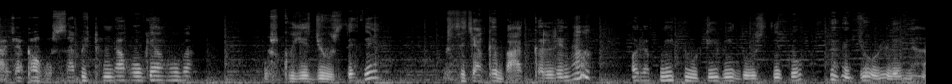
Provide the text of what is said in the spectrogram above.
राजा का गुस्सा भी ठंडा हो गया होगा। उसको ये जूस दे दे उससे जाकर बात कर लेना और अपनी टूटी हुई दोस्ती को जोड़ लेना।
